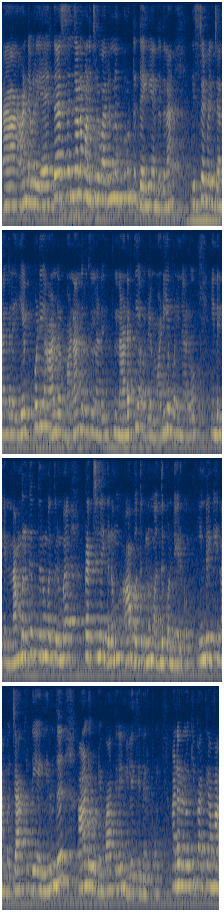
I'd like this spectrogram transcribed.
நான் ஆண்டவர் எதை செஞ்சாலும் மன்னிச்சிருவாருன்னு குருட்டு தைரியம் இருந்ததுன்னா இஸ்ரேல் ஜனங்களை எப்படி ஆண்டவர் மனாந்திரத்தில் நடத்தி நடத்தி அவர்களை மடிய பண்ணினாரோ இன்றைக்கு நம்மளுக்கு திரும்ப திரும்ப பிரச்சனைகளும் ஆபத்துகளும் வந்து கொண்டே இருக்கும். இன்றைக்கு நம்ம ஜாக்கிரதையாக இருந்து ஆண்டவருடைய வார்த்தையிலே நிலைத்து நிற்போம். ஆண்டவரை நோக்கி பார்க்கலாமா?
